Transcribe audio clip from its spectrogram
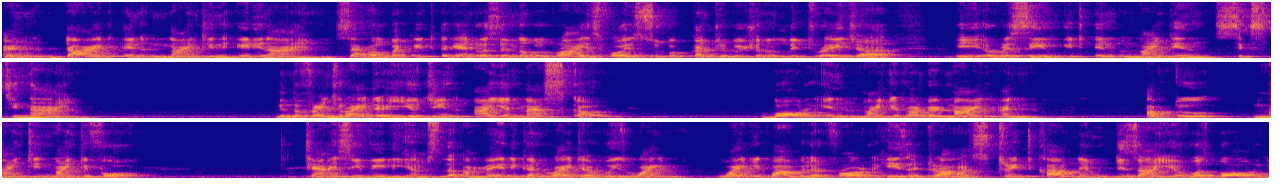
and died in 1989. Samuel Beckett again received Nobel Prize for his super contribution in literature. He received it in 1969. Then the French writer Eugene Ionesco, born in 1909 and up to 1994. Tennessee Williams, the American writer who is white widely popular for his drama Streetcar Named Desire, was born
